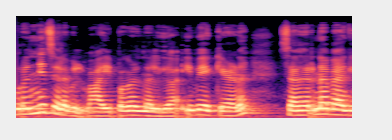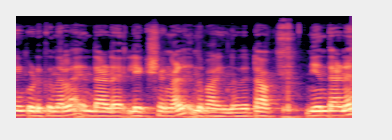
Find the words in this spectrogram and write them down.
കുറഞ്ഞ ചെലവിൽ വായ്പകൾ നൽകുക. ഇവയൊക്കെയാണ് സഹകരണ ബാങ്കിങ് കൊടുക്കുന്നുള്ള എന്താണ് ലക്ഷ്യങ്ങൾ എന്ന് പറയുന്നത് കേട്ടോ ഇനി എന്താണ്?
